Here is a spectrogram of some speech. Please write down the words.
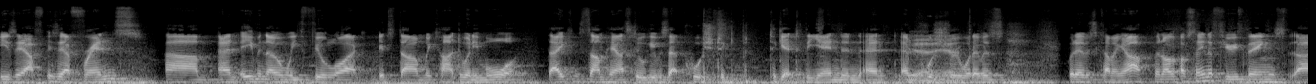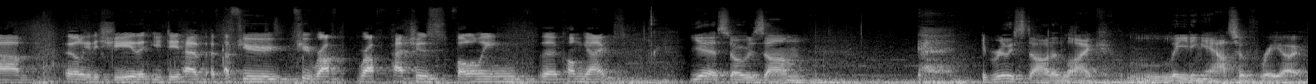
is our is our friends. Um, and even though we feel like it's done, we can't do any more, they can somehow still give us that push to, to get to the end and, and, and Yeah, push yeah. through whatever's whatever's coming up. And I've I've seen a few things um, earlier this year that you did have a, a few few rough rough patches following the Com Games. Yeah, so it was. Um, it really started like leading out of Rio.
